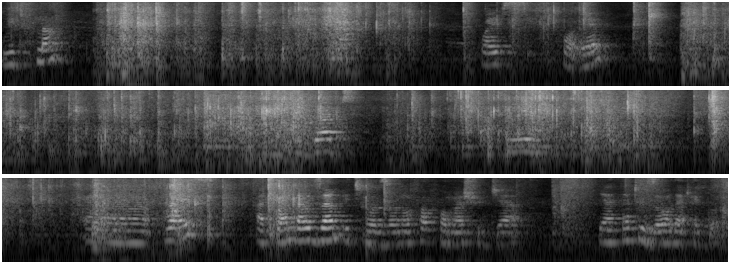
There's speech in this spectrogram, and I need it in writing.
wheat flour. Wipes for air got uh, price? At 1000 it was on offer for Mashujaa. Yeah that is all that I got.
